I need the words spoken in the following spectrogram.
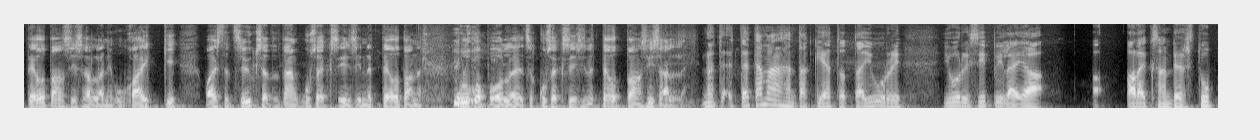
teltan sisällä niin kuin kaikki, vai sitten että se yksi jätetään kuseksiin sinne teltan ulkopuolelle, että se kuseksii sinne telttaan sisälle. No t- tämänhän takia tota, juuri, juuri Sipilä ja Alexander Stubb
